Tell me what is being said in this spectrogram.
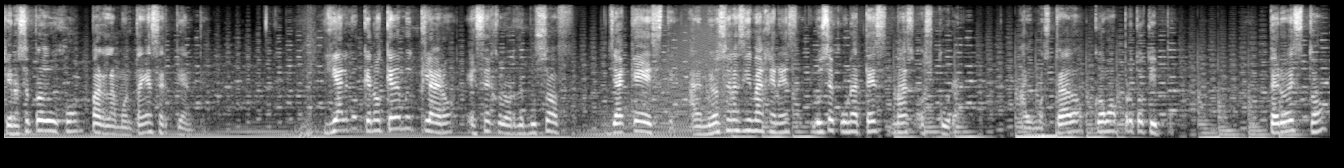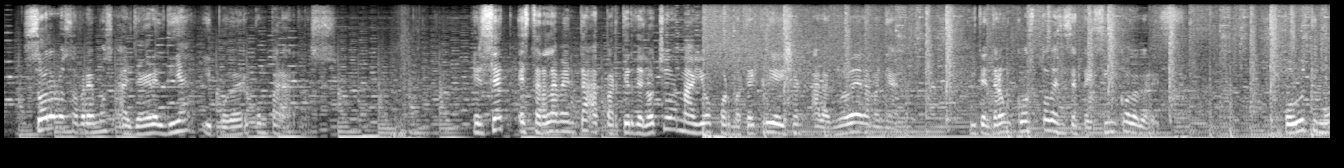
que no se produjo para la montaña serpiente. Y algo que no queda muy claro es el color de Busov, ya que este, al menos en las imágenes, luce con una tez más oscura, al mostrado como prototipo. Pero esto solo lo sabremos al llegar el día y poder compararlos. El set estará a la venta a partir del 8 de mayo por Mattel Creation a las 9 de la mañana y tendrá un costo de 65 dólares. Por último,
